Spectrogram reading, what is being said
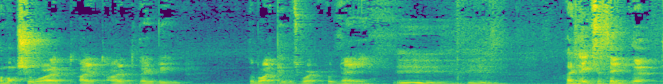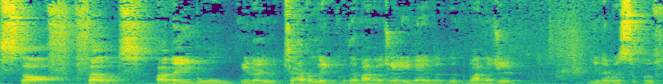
I'm not sure I'd, I'd, I'd, they'd be the right people to work with me. I'd hate to think that staff felt unable, you know, to have a link with their manager. You know, that the manager, you know, was sort of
